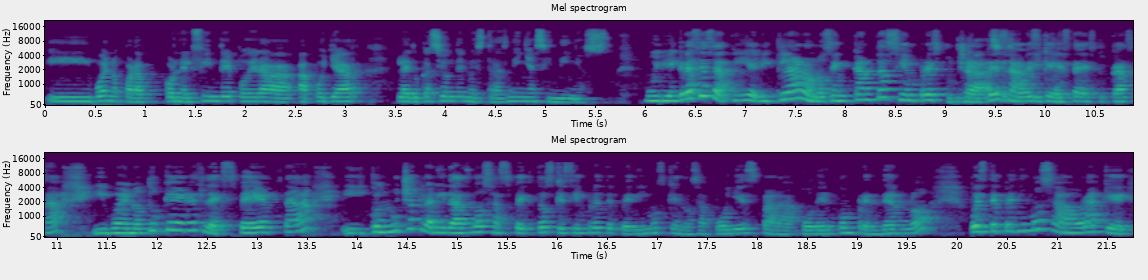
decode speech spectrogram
y bueno, para con el fin de poder apoyar la educación de nuestras niñas y niños. Muy bien, gracias a ti, Eli. Claro, nos encanta siempre escucharte, sabes que esta es tu casa. Y bueno, tú que eres la experta y con mucha claridad los aspectos que siempre te pedimos que nos apoyes para poder comprenderlo, pues te pedimos ahora que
